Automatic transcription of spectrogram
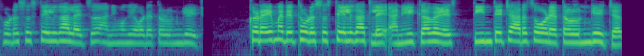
थोडंसंच तेल घालायचं आणि मग ह्या वड्या तळून घ्यायच्या. कढईमध्ये थोडंसंच तेल घातलं आहे आणि एका वेळेस तीन ते चारच वड्या तळून घ्यायच्यात.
